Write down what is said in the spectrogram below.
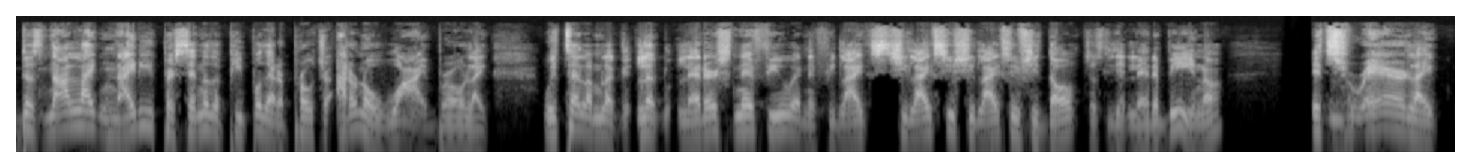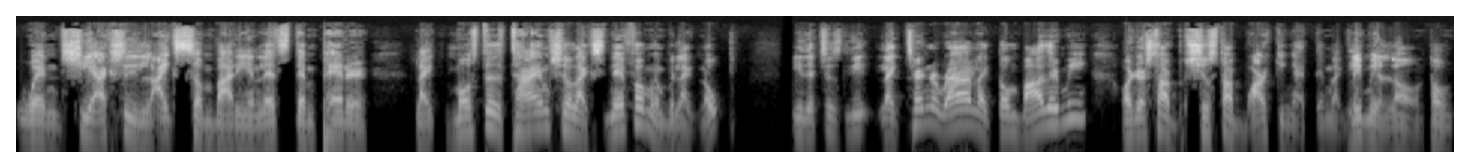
does not like 90% of the people that approach her. I don't know why, bro. Like we tell them, look, look, let her sniff you. And if he likes, she likes you, she likes you. If she don't, just let, let it be, you know? It's rare, like when she actually likes somebody and lets them pet her. Like most of the time she'll like sniff them and be like, nope. Either just leave, like turn around, like don't bother me, or they'll start she'll start barking at them, like leave me alone. Don't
